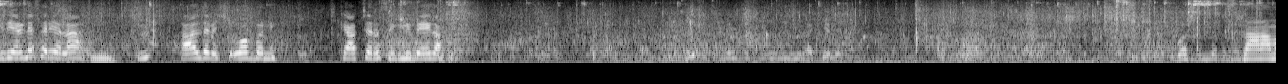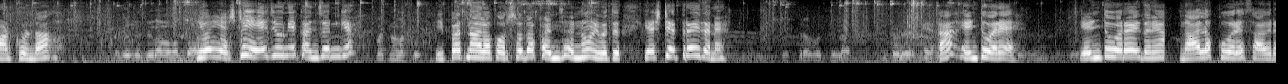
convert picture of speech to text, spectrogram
ಇದು ಎರಡನೇ ಸರಿ ಅಲ್ಲ? ಹ್ಞೂ ಆಲ್ ದ ಬೆಸ್ಟ್ ಹೋಗ್ ಬನ್ನಿ. ಕ್ಯಾಪ್ಚರ್ ಸಿಗಲಿ ಬೇಗ. ಸ್ನಾನ ಮಾಡ್ಕೊಂಡ. ಇವಾಗ ಎಷ್ಟು ಏಜ್ ಇವನಿಗೆ ಕಂಜನ್ಗೆ? ಇಪ್ಪತ್ನಾಲ್ಕು ವರ್ಷದ ಕಂಜನ್ನು. ಇವತ್ತು ಎಷ್ಟು ಎತ್ತರ ಇದ್ದಾನೆ? ಆ, ಎಂಟೂವರೆ. ಎಂಟೂವರೆ ಇದ್ದಾನೆ. ನಾಲ್ಕೂವರೆ ಸಾವಿರ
